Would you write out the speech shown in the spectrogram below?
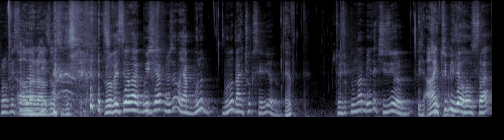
profesyonel Allah olarak razı olsun. profesyonel olarak bu işi yapmıyoruz ama ya bunu bunu ben çok seviyorum. evet. Çocukluğumdan beri de çiziyorum. Aynen. Kötü bile olsa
